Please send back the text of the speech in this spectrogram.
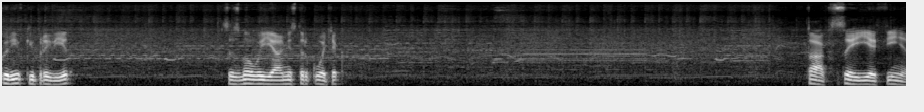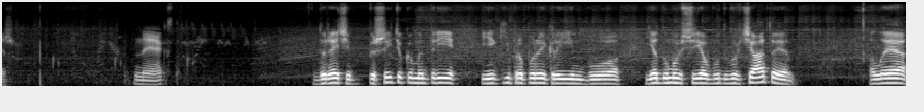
Корівки, привіт. Це знову я, містер Котик. Так, все є фініш. Next. До речі, пишіть у коментарі, які прапори країн, бо я думав, що я буду вивчати, але е,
